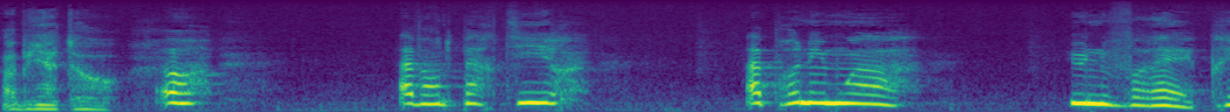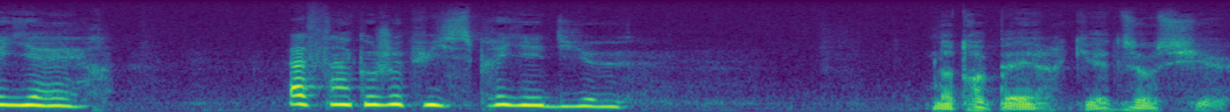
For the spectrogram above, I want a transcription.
À bientôt. Oh, avant de partir, apprenez-moi une vraie prière, afin que je puisse prier Dieu. Notre Père qui êtes aux cieux.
